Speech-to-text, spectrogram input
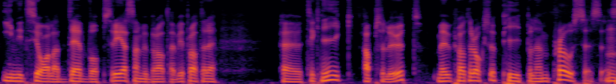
initiala DevOps-resan vi pratade. Vi pratade eh, teknik, absolut, men vi pratar också people and processes. Mm.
